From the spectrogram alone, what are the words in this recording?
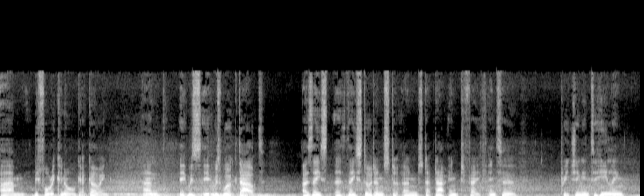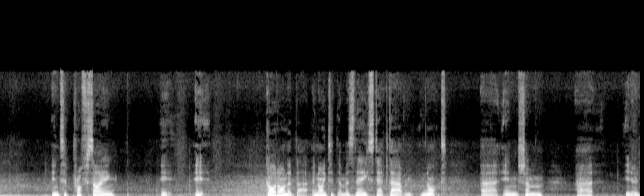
um, before it can all get going, and it was it was worked out as they as they stood and stu- and stepped out into faith, into preaching, into healing, into prophesying. It it God honoured that, anointed them as they stepped out, not uh, in some, uh, you know,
